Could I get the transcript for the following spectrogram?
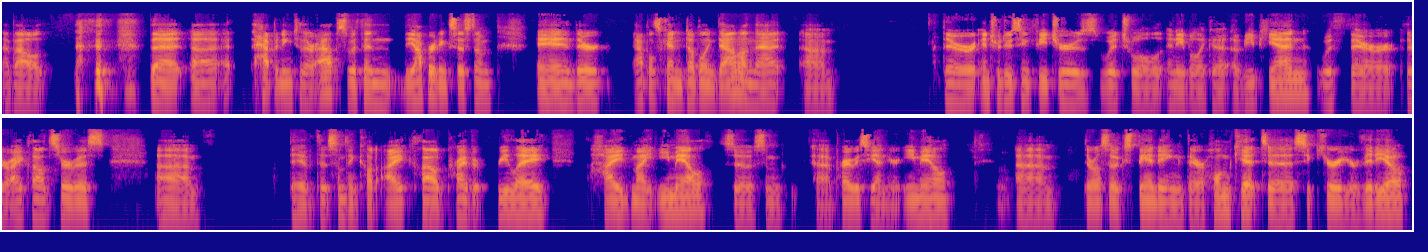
about that uh, happening to their apps within the operating system. And they're Apple's kind of doubling down on that. Um, they're introducing features which will enable like a, a VPN with their their iCloud service. Um, they have this, something called iCloud Private Relay, hide my email, so some uh, privacy on your email. Um, they're also expanding their HomeKit to secure your video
